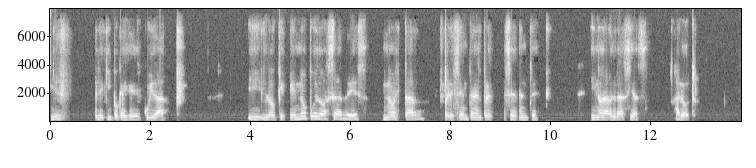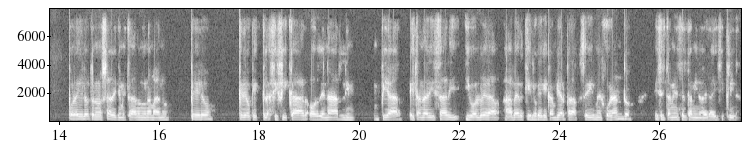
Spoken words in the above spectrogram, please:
Y es el equipo que hay que cuidar. Y lo que no puedo hacer es no estar presente en el presente y no dar gracias al otro. Por ahí el otro no sabe que me está dando una mano, pero creo que clasificar, ordenar, limpiar, estandarizar y, volver a, ver qué es lo que hay que cambiar para seguir mejorando, ese también es el camino de la disciplina.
